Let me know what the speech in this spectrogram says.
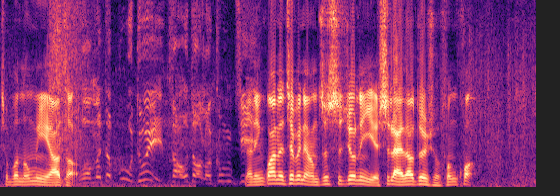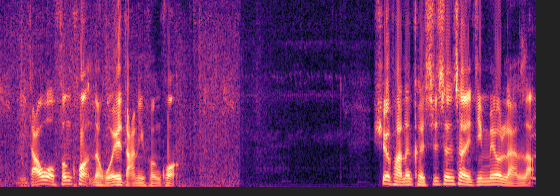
这波农民也要走。那灵瓜的这边两只狮鹫呢也是来到对手分矿，你打我分矿，那我也打你分矿。血法呢？可惜身上已经没有蓝了。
